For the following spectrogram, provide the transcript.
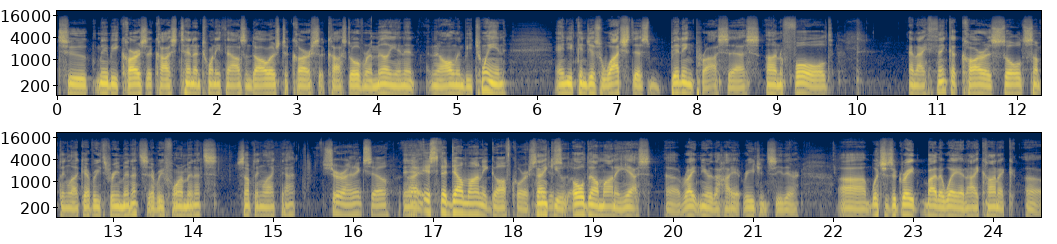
to maybe cars that cost ten and twenty thousand dollars to cars that cost over a million, and, and all in between and you can just watch this bidding process unfold. And I think a car is sold something like every three minutes, every four minutes, something like that. Sure, I think so. Uh, it's the Del Monte Golf Course. Thank you, looked. Old Del Monte, yes, uh, right near the Hyatt Regency there, uh, which is a great, by the way, an iconic uh,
